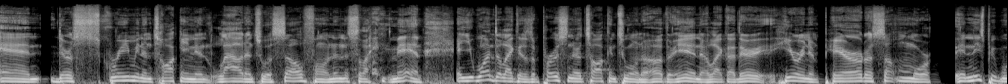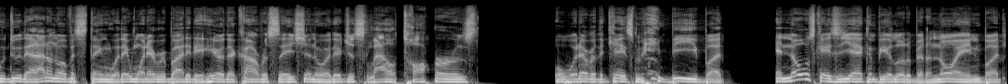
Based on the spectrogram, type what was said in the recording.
and they're screaming and talking and loud into a cell phone. And it's like, man, and you wonder, like, is the person they're talking to on the other end, or like, are they hearing impaired or something? Or, and these people who do that, I don't know if it's a thing where they want everybody to hear their conversation or they're just loud talkers or whatever the case may be. But in those cases, yeah, it can be a little bit annoying, but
